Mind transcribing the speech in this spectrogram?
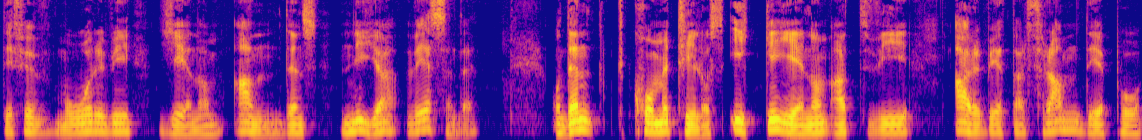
det förmår vi genom Andens nya väsende. Och den kommer till oss icke genom att vi arbetar fram det på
